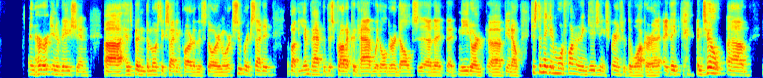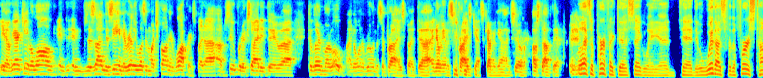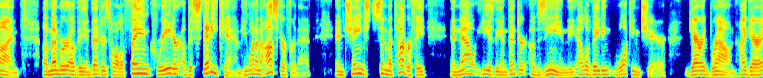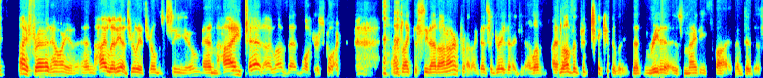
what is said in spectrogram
And her innovation uh, has been the most exciting part of the story. And we're super excited about the impact that this product could have with older adults uh, that, that need or, uh, you know, just to make it a more fun and engaging experience with the walker. I, I think until um, you know, Garrett came along and, and designed the Zeen. There really wasn't much fun in walkers, but uh, I'm super excited to uh, to learn more. Oh, I don't want to ruin the surprise, but uh, I know we have a surprise guest coming on, so I'll stop there. Well, that's a perfect uh, segue, uh, Ted. With us for the first time, a member of the Inventors Hall of Fame, creator of the Steadicam. He won an Oscar for that and changed cinematography. And now he is the inventor of Zeen, the elevating walking chair Garrett Brown. Hi, Garrett. Hi, Fred. How are you? And hi, Lidia. It's really a thrill to see you. And hi, Ted. I love that Walker Squawk. I'd like to see that on our product. That's a great idea. I love I love it particularly that Rita is 95 and did this.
